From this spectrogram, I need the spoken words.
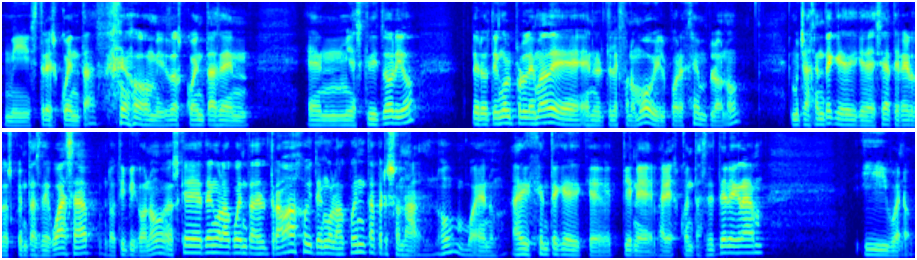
mis tres cuentas o mis dos cuentas en, en mi escritorio, pero tengo el problema de en el teléfono móvil, por ejemplo, ¿no? Hay mucha gente que, desea tener dos cuentas de WhatsApp, lo típico, ¿no? Es que tengo la cuenta del trabajo y tengo la cuenta personal, ¿no? Bueno, hay gente que, tiene varias cuentas de Telegram y, bueno,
